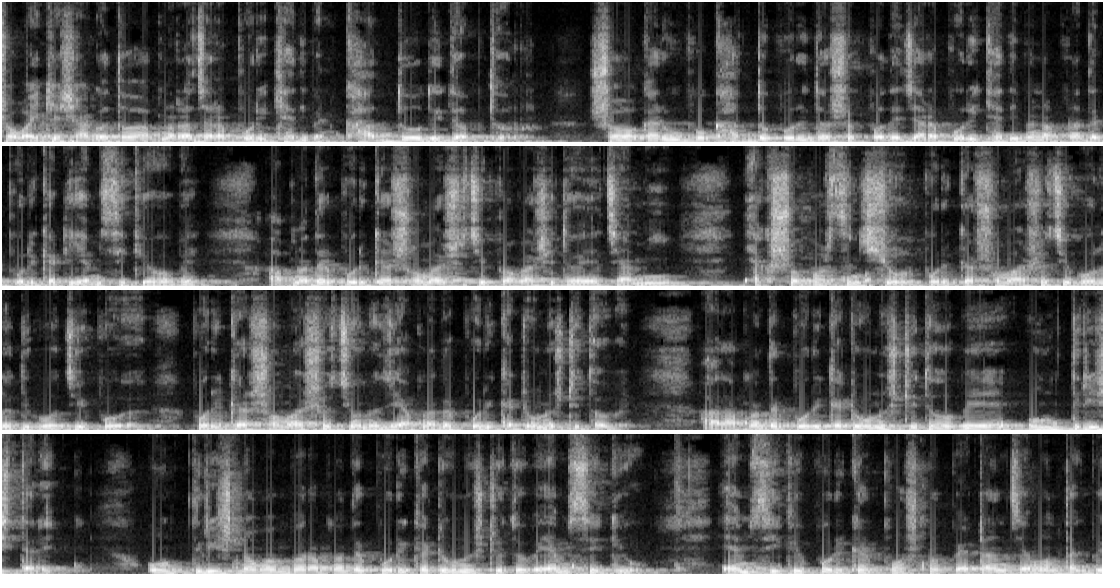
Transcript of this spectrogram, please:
সবাইকে স্বাগত। আপনারা যারা পরীক্ষা দিবেন, খাদ্য অধিদপ্তর সহকারী উপখাদ্য পরিদর্শক পদে যারা পরীক্ষা দিবেন, আপনাদের পরীক্ষাটি এমসিকিউ হবে। আপনাদের পরীক্ষার সময়সূচি প্রকাশিত হয়েছে, আমি একশো পার্সেন্ট শিওর পরীক্ষার সময়সূচি বলে দিব যে পরীক্ষার সময়সূচি অনুযায়ী আপনাদের পরীক্ষাটি অনুষ্ঠিত হবে। আর আপনাদের পরীক্ষাটি অনুষ্ঠিত হবে উনত্রিশ তারিখ। উনত্রিশ নভেম্বর আপনাদের পরীক্ষাটি অনুষ্ঠিত হবে এমসিকিউ এমসিকিউ পরীক্ষার প্রশ্ন প্যাটার্ন যেমন থাকবে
